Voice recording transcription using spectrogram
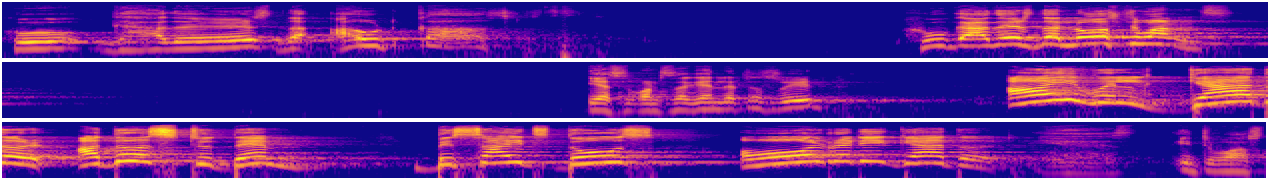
who gathers the outcasts, who gathers the lost ones. Yes, once again, let us read. I will gather others to them besides those already gathered. Yes, it was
